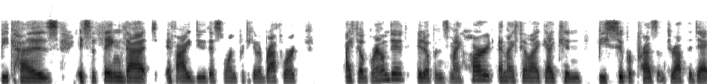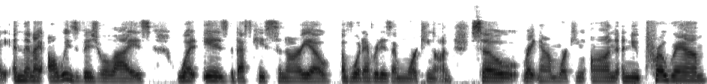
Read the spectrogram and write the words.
because it's the thing that if I do this one particular breath work, I feel grounded. It opens my heart and I feel like I can be super present throughout the day. And then I always visualize what is the best case scenario of whatever it is I'm working on. So right now I'm working on a new program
